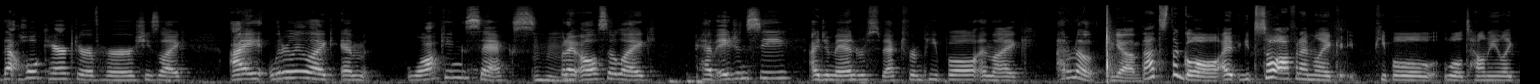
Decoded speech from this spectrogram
that whole character of her. She's like, I literally like am walking sex, Mm-hmm. but I also like have agency. I demand respect from people, and like I don't know. Yeah. That's the goal. I so often I'm like people will tell me like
